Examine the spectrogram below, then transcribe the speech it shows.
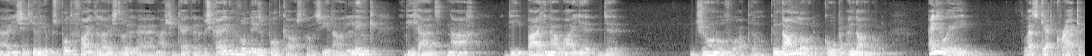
Uh, je zit hier nu op Spotify te luisteren en als je kijkt naar de beschrijving van deze podcast, dan zie je dan een link die gaat naar die pagina waar je de journal voor april kunt downloaden, kopen en downloaden. Anyway, let's get cracking.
